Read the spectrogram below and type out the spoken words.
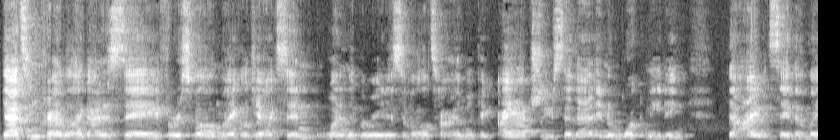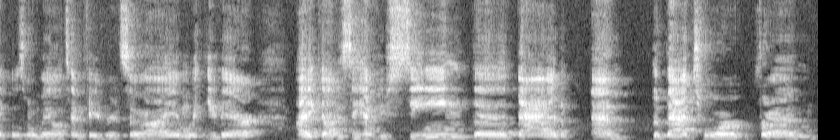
that's incredible. I gotta say, first of all, Michael Jackson, one of the greatest of all time. I actually said that in a work meeting that I would say that Michael's one of my all-time favorites. So I am with you there. I gotta say, have you seen the bad um, the bad tour from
